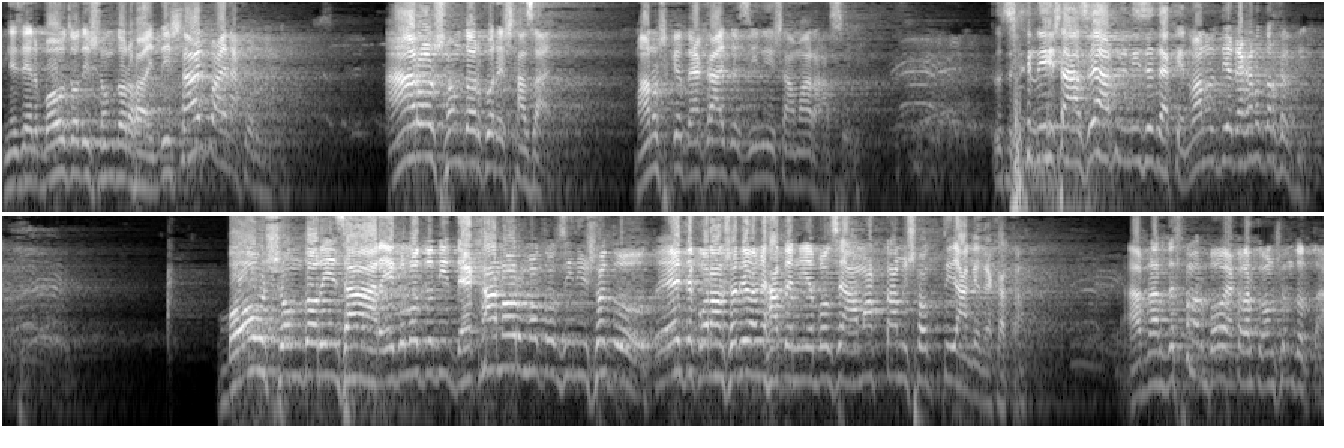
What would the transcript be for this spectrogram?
নিজের বউ যদি সুন্দর হয় দিশাই পায় না করবে। আরও সুন্দর করে সাজায়। মানুষকে দেখায় যে জিনিস আমার আছে। জিনিস আছে, আপনি নিজে দেখেন। মানুষ দিয়ে দেখানোর দরকার কি? বউ সুন্দরী যার এগুলো যদি দেখানোর মতো জিনিস হতো এই যে কোরআন শরীফ আমি হাতে নিয়ে বলছে, আমারটা আমি সত্যি আগে দেখাতাম। আপনার দেশে আমার বউ একবার কম সুন্দর তা।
